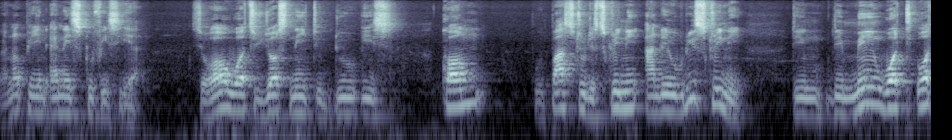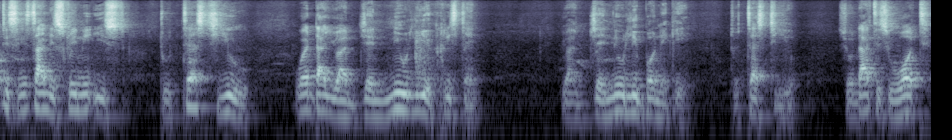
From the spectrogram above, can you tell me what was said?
We are not paying any school fees here. So all what you just need to do is come, we pass through the screening, and the re-screening, the, the main what, what is inside the screening is to test you whether you are genuinely a Christian, you are genuinely born again, to test you. So that is what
